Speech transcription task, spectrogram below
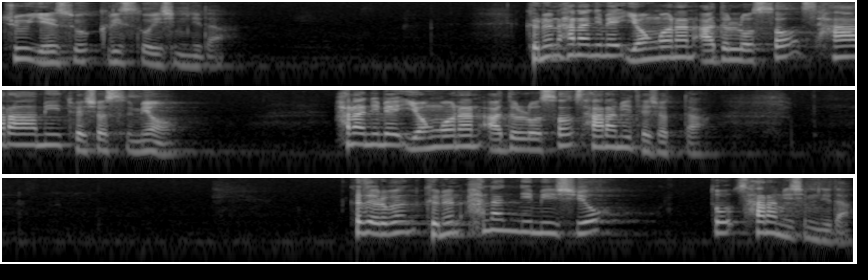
주 예수 그리스도이십니다. 그는 하나님의 영원한 아들로서 사람이 되셨으며 하나님의 영원한 아들로서 사람이 되셨다. 그래서 여러분, 그는 하나님이시요 또 사람이십니다.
